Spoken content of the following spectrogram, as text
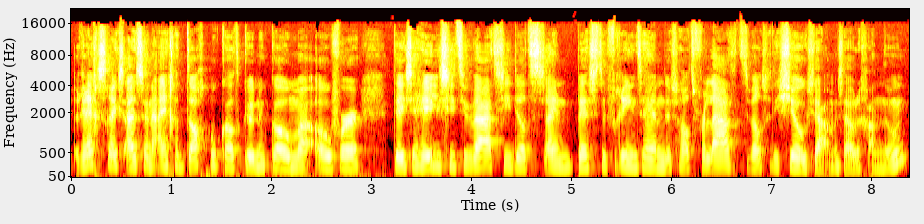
rechtstreeks uit zijn eigen dagboek had kunnen komen over deze hele situatie dat zijn beste vriend hem dus had verlaten terwijl ze die show samen zouden gaan doen.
